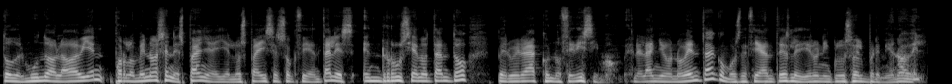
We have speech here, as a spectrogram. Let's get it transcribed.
Todo el mundo hablaba bien, por lo menos en España y en los países occidentales. En Rusia no tanto, pero era conocidísimo. En el año 90, como os decía antes, le dieron incluso el premio Nobel.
